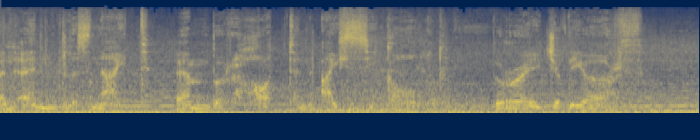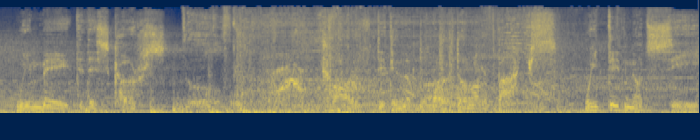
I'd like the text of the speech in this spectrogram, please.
An endless night, ember hot and icy cold. The rage of the earth. We made this curse. Carved it in the blood on our backs. We did not see.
